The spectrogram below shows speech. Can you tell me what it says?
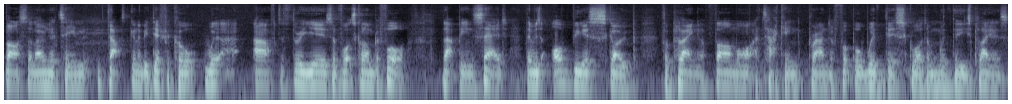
Barcelona team, that's going to be difficult after three years of what's gone on before. That being said, there is obvious scope for playing a far more attacking brand of football with this squad and with these players.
